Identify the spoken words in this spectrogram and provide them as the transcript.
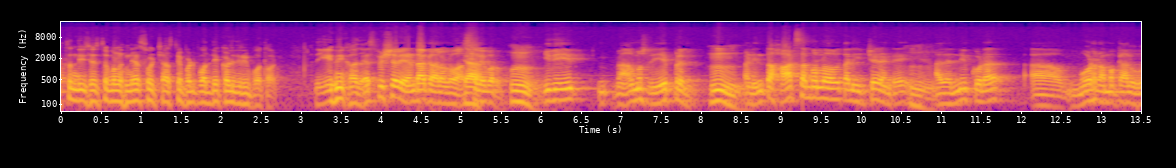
రక్తం తీసేస్తే మనకు నీరసం వచ్చేస్తే పడిపోద్ది కళ్ళు తిరిగిపోతాం ఏమీ కాదు. ఎస్పెషల్లీ ఎండాకాలంలో అస్సలు ఎవరు ఇది ఆల్మోస్ట్ ఏప్రిల్. అండ్ ఇంత హాట్ సమ్మర్లో తను ఇచ్చాడంటే అదన్నీ కూడా మూఢనమ్మకాలు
